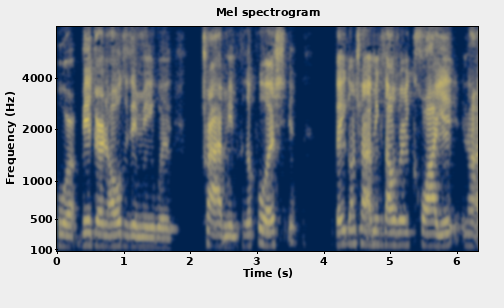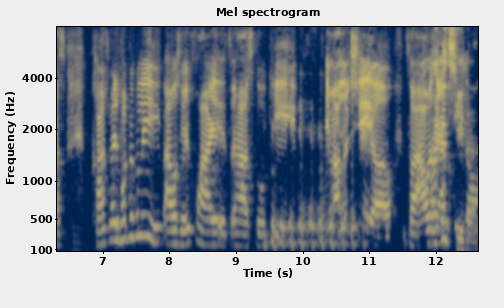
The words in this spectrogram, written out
who are bigger and older than me would try me because of course they gonna try me because I was very quiet and I was contrary to popular belief I was very quiet as a high school kid in my little shell. So I always I got picked on.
